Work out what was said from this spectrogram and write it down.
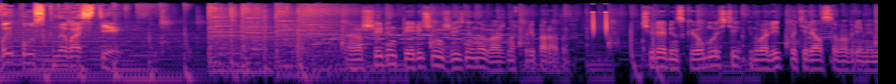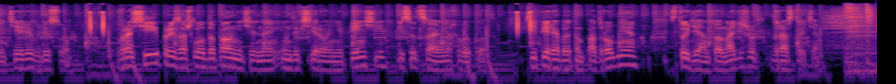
Выпуск новостей. Расширен перечень жизненно важных препаратов. В Челябинской области инвалид потерялся во время метели в лесу. В России произошло дополнительное индексирование пенсий и социальных выплат. Теперь об этом подробнее. Студия Антон Адишев. Здравствуйте. Здравствуйте.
